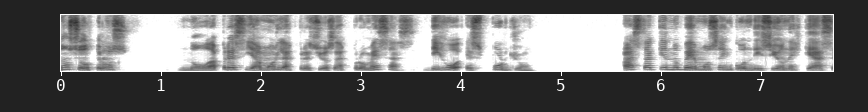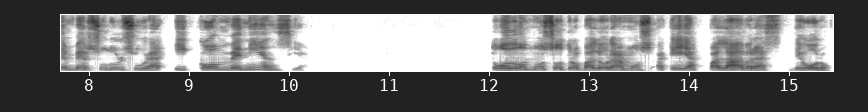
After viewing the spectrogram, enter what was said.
Nosotros no apreciamos las preciosas promesas, dijo Spurgeon, hasta que nos vemos en condiciones que hacen ver su dulzura y conveniencia. Todos nosotros valoramos aquellas palabras de oro.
